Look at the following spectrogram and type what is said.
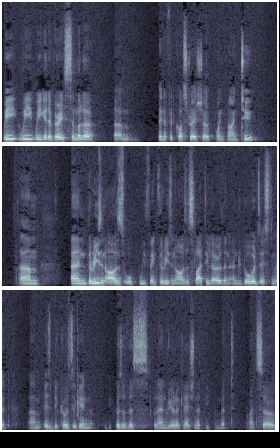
We, we, we get a very similar um, benefit cost ratio, 0.92. Um, and the reason ours, or we think the reason ours is slightly lower than Andrew Dorward's estimate, um, is because, again, because of this land reallocation that we permit. Right? So you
